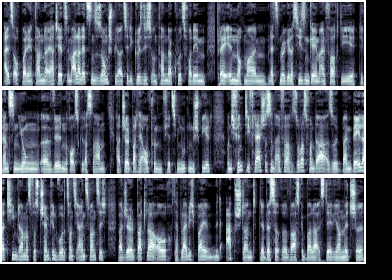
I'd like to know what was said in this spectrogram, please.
als auch bei den Thunder. Er hatte jetzt im allerletzten Saisonspiel, als er die Grizzlies und Thunder kurz vor dem Play-In nochmal im letzten Regular Season Game einfach die, die ganzen jungen äh, Wilden rausgelassen haben, hat Jared Butler auch 45 Minuten gespielt. Und ich finde, die Flashes sind einfach sowas von da. Also beim Baylor-Team damals, was Champion wurde 2021, war Jared Butler auch, da bleibe ich bei, mit Abstand der bessere Basketballer als Davion Mitchell.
